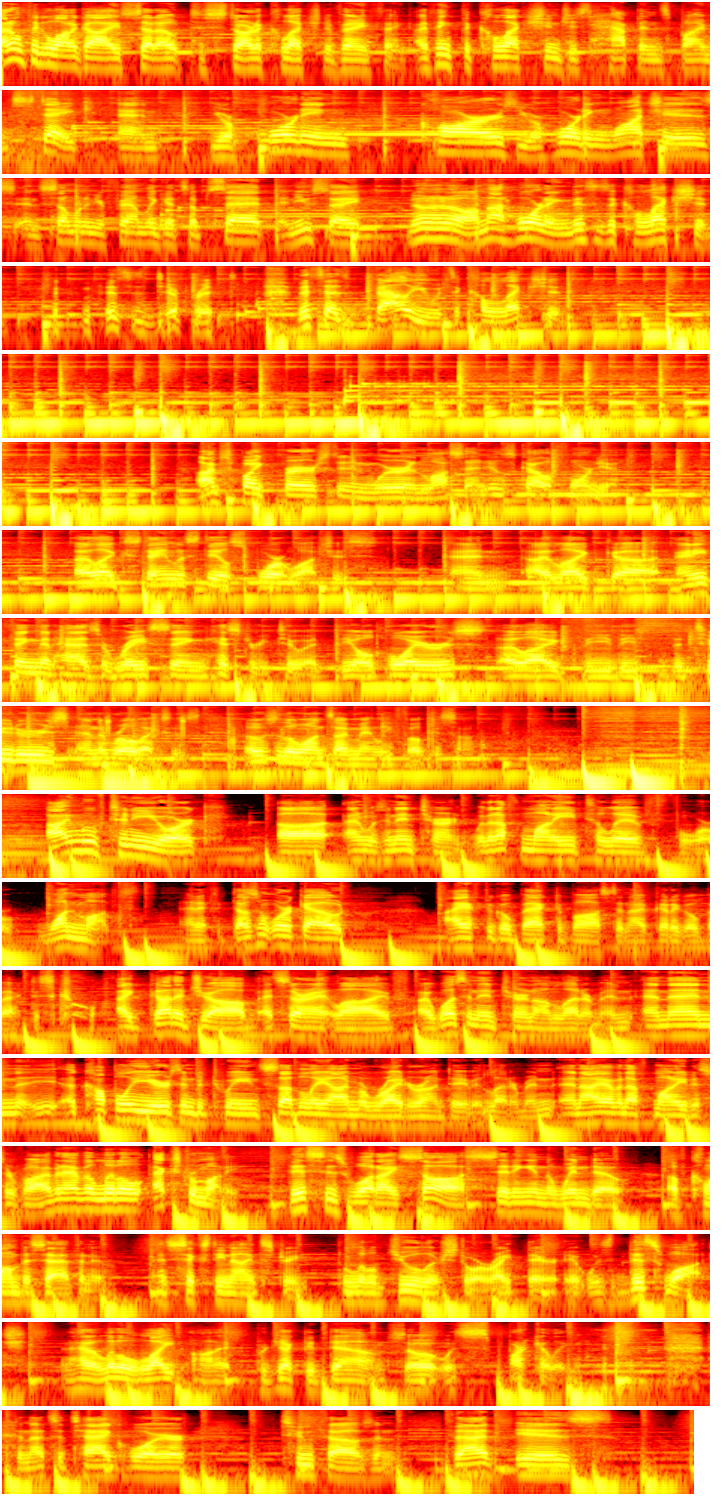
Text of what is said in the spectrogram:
I don't think a lot of guys set out to start a collection of anything. I think the collection just happens by mistake, and you're hoarding cars, you're hoarding watches, and someone in your family gets upset, and you say, No, no, no, I'm not hoarding. This is a collection. this is different. This has value. It's a collection. I'm Spike Feresten, and we're in Los Angeles, California. I like stainless steel sport watches, and I like uh, anything that has a racing history to it. The old Heuers, I like the, the, the Tudors, and the Rolexes. Those are the ones I mainly focus on. I moved to New York uh, and was an intern with enough money to live for one month. And if it doesn't work out, I have to go back to Boston. I've got to go back to school. I got a job at Saturday Night Live. I was an intern on Letterman. And then a couple of years in between, suddenly I'm a writer on David Letterman. And I have enough money to survive, and I have a little extra money. This is what I saw sitting in the window of Columbus Avenue and 69th Street, the little jeweler store right there. It was this watch. It had a little light on it projected down, so it was sparkling. and that's a Tag Heuer 2000. That is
